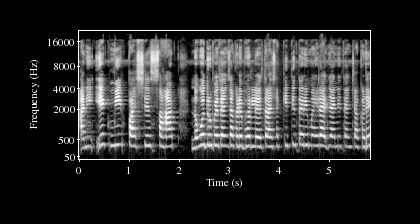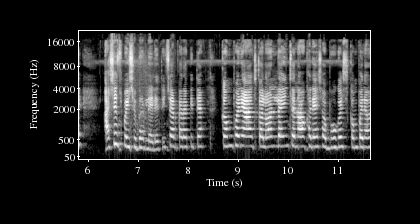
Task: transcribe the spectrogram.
आणि एक मी पाचशे सहा नव्वद रुपये त्यांच्याकडे भरले तर अशा कितीतरी महिला ज्यांनी त्यांच्याकडे असेच पैसे भरलेले आहेत. विचार करा की त्या कंपन्या आजकाल ऑनलाईनच्या नावाखाली अशा भोगस कंपन्या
